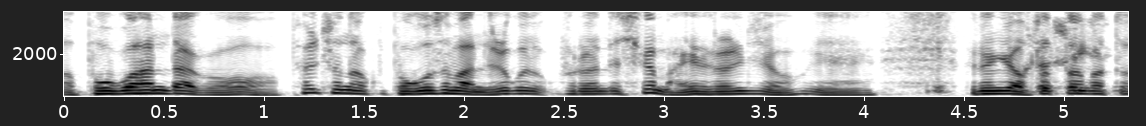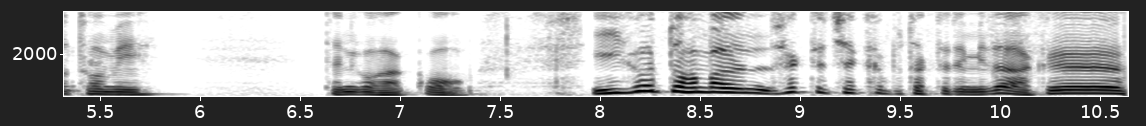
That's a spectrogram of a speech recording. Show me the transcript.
어, 보고한다고 펼쳐놓고 보고서 만들고 그러는데 시간 많이 걸리죠. 예. 그런 게 없었던 것도 도움이 된 것 같고 이것도 한번 팩트 체크 부탁드립니다. 그,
